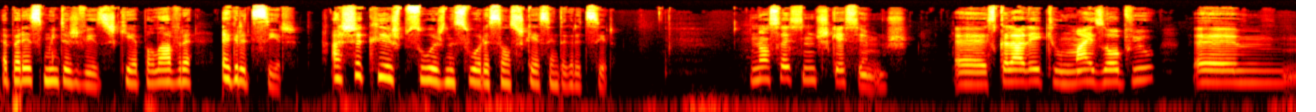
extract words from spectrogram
aparece muitas vezes, que é a palavra agradecer. Acha que as pessoas na sua oração se esquecem de agradecer? Não sei se nos esquecemos. Eh, se calhar é aquilo mais óbvio ehm,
